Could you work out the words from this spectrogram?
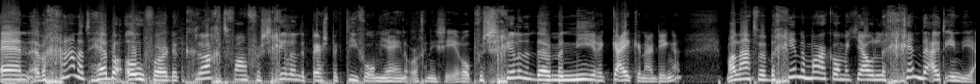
En eh, we gaan het hebben over de kracht van verschillende perspectieven om je heen organiseren. Op verschillende manieren kijken naar dingen. Maar laten we beginnen, Marco, met jouw legende uit India.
